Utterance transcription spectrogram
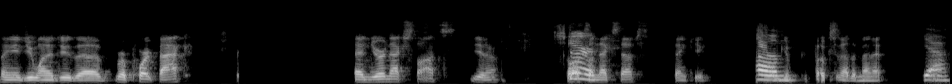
Ilenia, do you want to do the report back? And your next thoughts, you know, sure. thoughts on next steps? Thank you. Um, we'll give folks another minute. Yeah.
